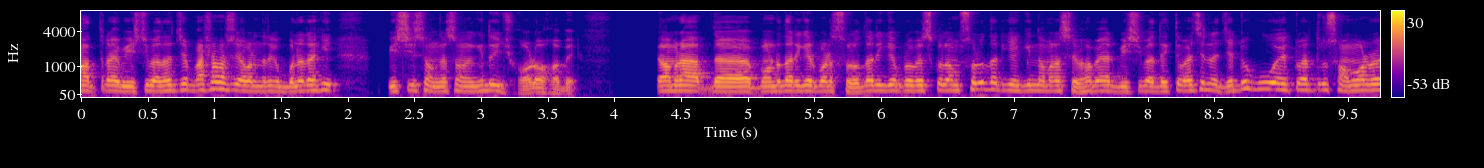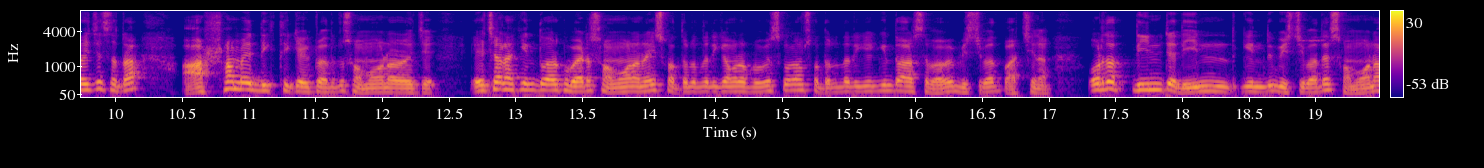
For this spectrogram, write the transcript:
মাত্রায় বৃষ্টিপাত হচ্ছে। পাশাপাশি আপনাদেরকে বলে রাখি, বৃষ্টির সঙ্গে সঙ্গে কিন্তু ঝড়ও হবে। তো আমরা পনেরো তারিখের পর ষোলো তারিখে প্রবেশ করলাম। ষোলো তারিখে কিন্তু আমরা সেভাবে আর বৃষ্টিপাত দেখতে পাচ্ছি না। যেটুকু একটু একটু সম্ভাবনা রয়েছে, সেটা আসামের দিক থেকে একটু একটু সম্ভাবনা রয়েছে। এছাড়া কিন্তু আর খুব একটা সম্ভাবনা নেই। সতেরো তারিখে আমরা প্রবেশ করলাম। সতেরো তারিখে কিন্তু আর সেভাবে বৃষ্টিপাত পাচ্ছি না। অর্থাৎ তিনটে দিন কিন্তু বৃষ্টিপাতের সম্ভাবনা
